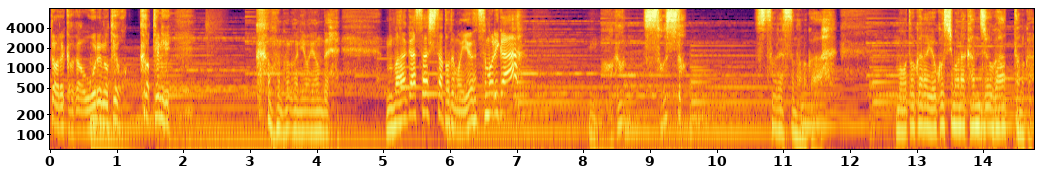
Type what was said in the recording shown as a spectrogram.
誰かが俺の手を勝手に。この後に及んで魔が差したとでも言うつもりか？阻止だストレスなのか元から横島な感情があったのか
